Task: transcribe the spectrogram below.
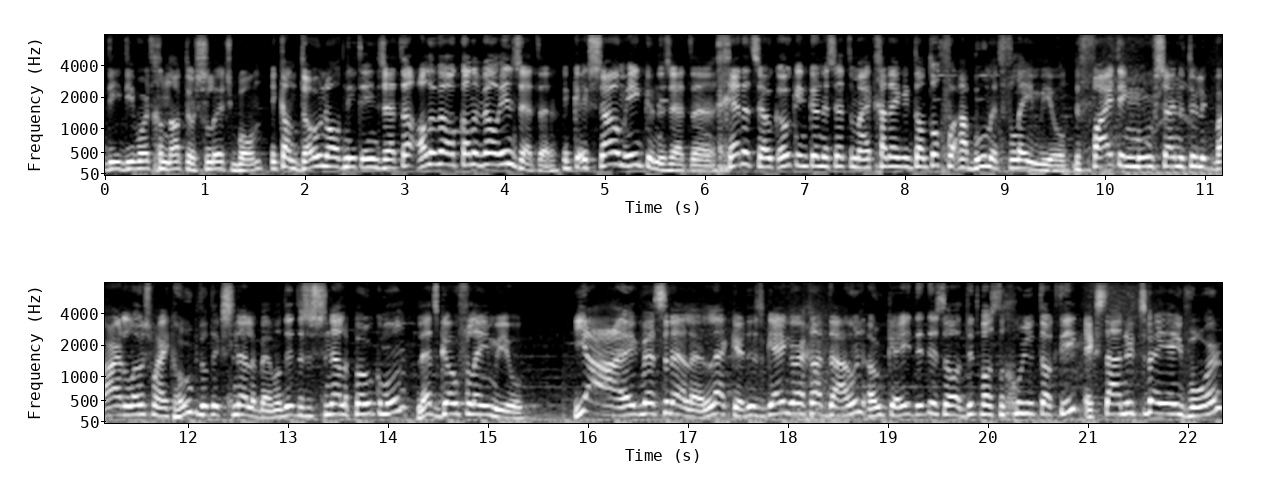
die, die wordt genakt door Sludge Bomb. Ik kan Donald niet inzetten. Alhoewel, ik kan hem wel inzetten. Ik, ik zou hem in kunnen zetten zetten. Gerrit zou ik ook in kunnen zetten, maar ik ga denk ik dan toch voor Abu met Flame Wheel. De fighting moves zijn natuurlijk waardeloos, maar ik hoop dat ik sneller ben, want dit is een snelle Pokémon. Let's go Flame Wheel. Ja, ik ben sneller. Lekker. Dus Gengar gaat down. Oké, dit dit, dit was de goede tactiek. Ik sta nu 2-1 voor.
